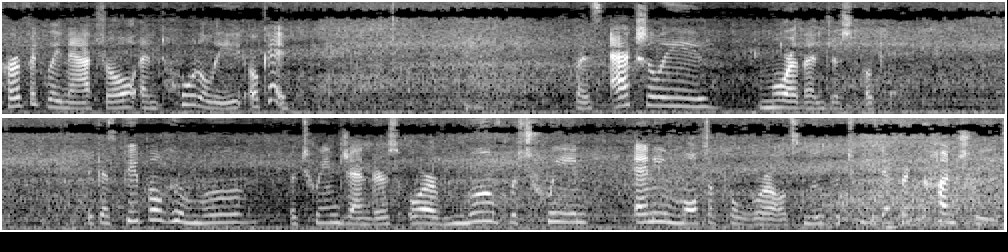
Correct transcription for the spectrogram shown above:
perfectly natural and totally okay. But it's actually more than just okay. Because people who move between genders or move between any multiple worlds, move between different countries,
